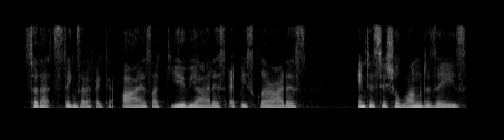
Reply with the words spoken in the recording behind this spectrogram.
So that's things that affect our eyes, like uveitis, episcleritis, interstitial lung disease,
